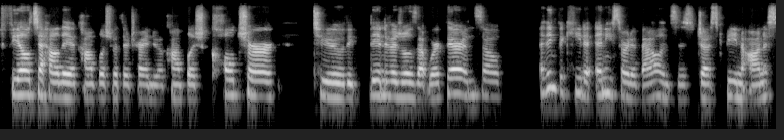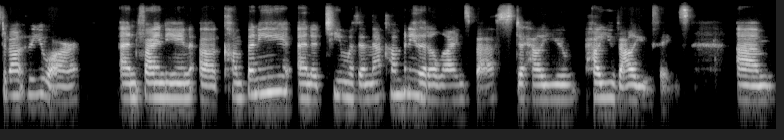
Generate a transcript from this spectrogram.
feel to how they accomplish what they're trying to accomplish, culture, to the, the individuals that work there. And so I think the key to any sort of balance is just being honest about who you are and finding a company and a team within that company that aligns best to how you how you value things. Um,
